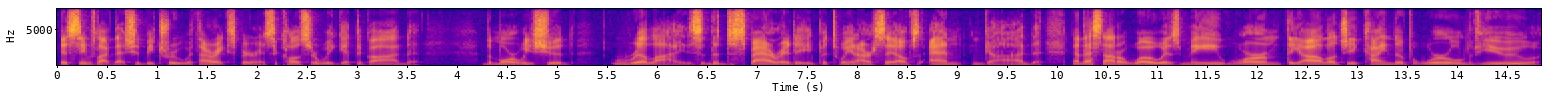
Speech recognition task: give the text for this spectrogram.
It seems like that should be true with our experience. The closer we get to God, the more we should realize the disparity between ourselves and God. Now, that's not a woe is me, worm theology kind of worldview.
